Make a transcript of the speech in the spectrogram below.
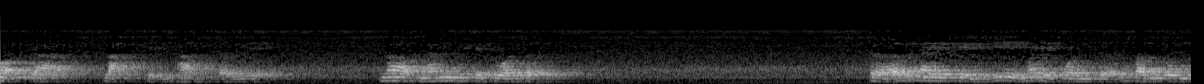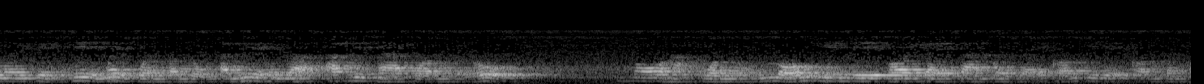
อกจากหลักศีลธรรมตัวเองนอกนั้นมีแต่ตัวเสริมเสริม ในสิ่งที่ไม่ควรเสริมบำรุงในสิ่งที่ไม่ควรบำรุงอันนี้เรียกว่าอวิชาความไม่รู้โมหะความหลงหลงยินดีพอใจตามกระแสของกิเลสของปัญห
